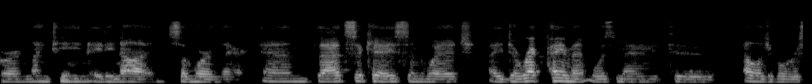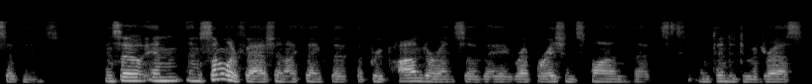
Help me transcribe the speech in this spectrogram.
or 1989, somewhere in there. And that's a case in which a direct payment was made to eligible recipients. And so, in, in similar fashion, I think that the preponderance of a reparations fund that's intended to address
